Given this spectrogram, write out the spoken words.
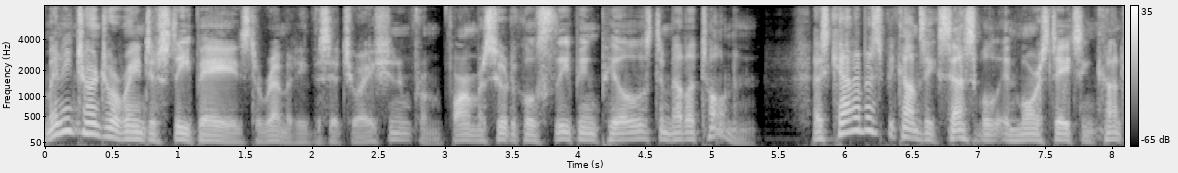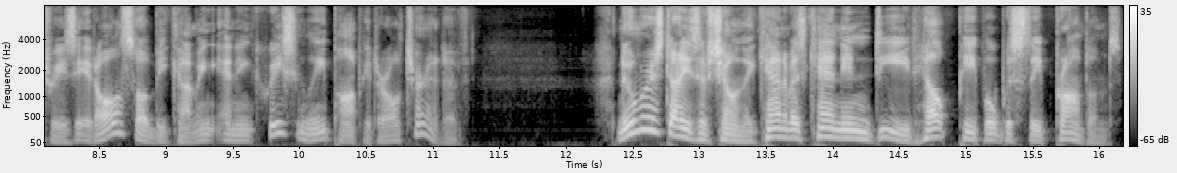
Many turn to a range of sleep aids to remedy the situation, from pharmaceutical sleeping pills to melatonin. As cannabis becomes accessible in more states and countries, it also becoming an increasingly popular alternative. Numerous studies have shown that cannabis can indeed help people with sleep problems,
